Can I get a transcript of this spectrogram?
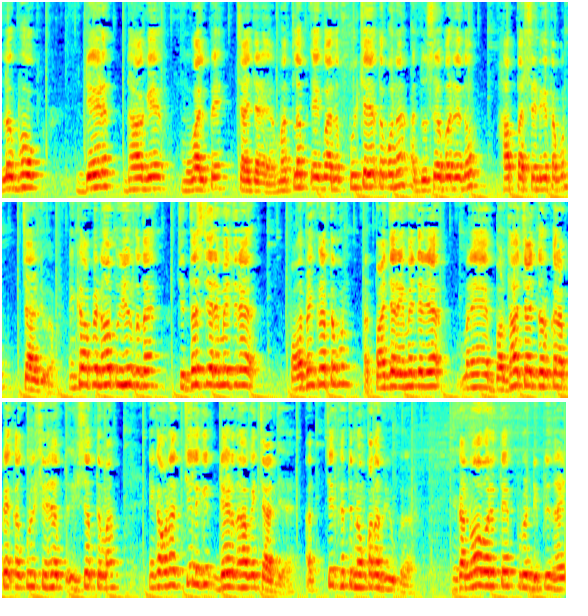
लगभग डेढ़ धागे मोबाइल पे चार्ज दाड़ा मतलब एक बार फुल चार्ज तबना और दूसरा बार दो हाफ़ परसेंट के तबन चार्ज हुआ इनका पे नवा उयर को दस हज़ार एम एच पावर बैंक तबन और पाँच हज़ार एम एच माने बर्धा चार्ज दरकार आप कैलकुलेशन हिसाब तेमा इनका ओना चे लगी डेढ़ धागे चार्ज है। और चे खातिर नौका इनका नवा बारे पूरा डीपली धाई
